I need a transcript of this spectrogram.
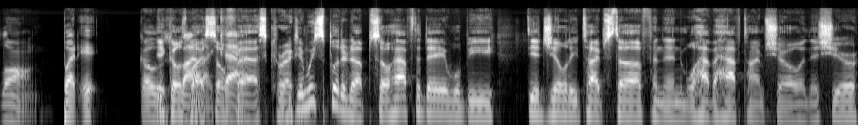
long, but it goes it goes by, like so that. fast, correct? And we split it up. So half the day will be the agility type stuff, and then we'll have a halftime show. And this year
